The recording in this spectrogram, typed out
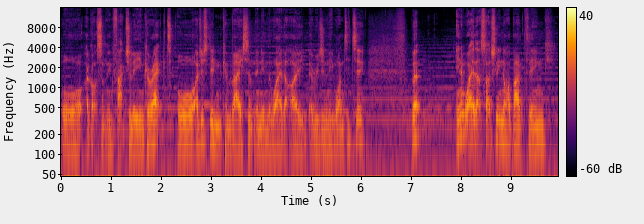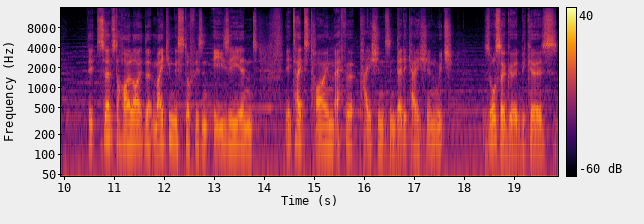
or I got something factually incorrect, or I just didn't convey something in the way that I originally wanted to. But in a way, that's actually not a bad thing. It serves to highlight that making this stuff isn't easy and it takes time, effort, patience, and dedication, which is also good because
